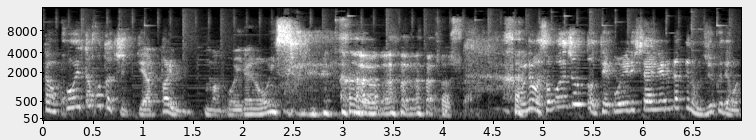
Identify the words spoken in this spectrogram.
だからこういった子たちってやっぱり、まあ、ご依頼が多いんですよね。そうですね。もうでもそこでちょっと手こ入れしてあげるだけでも塾でも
